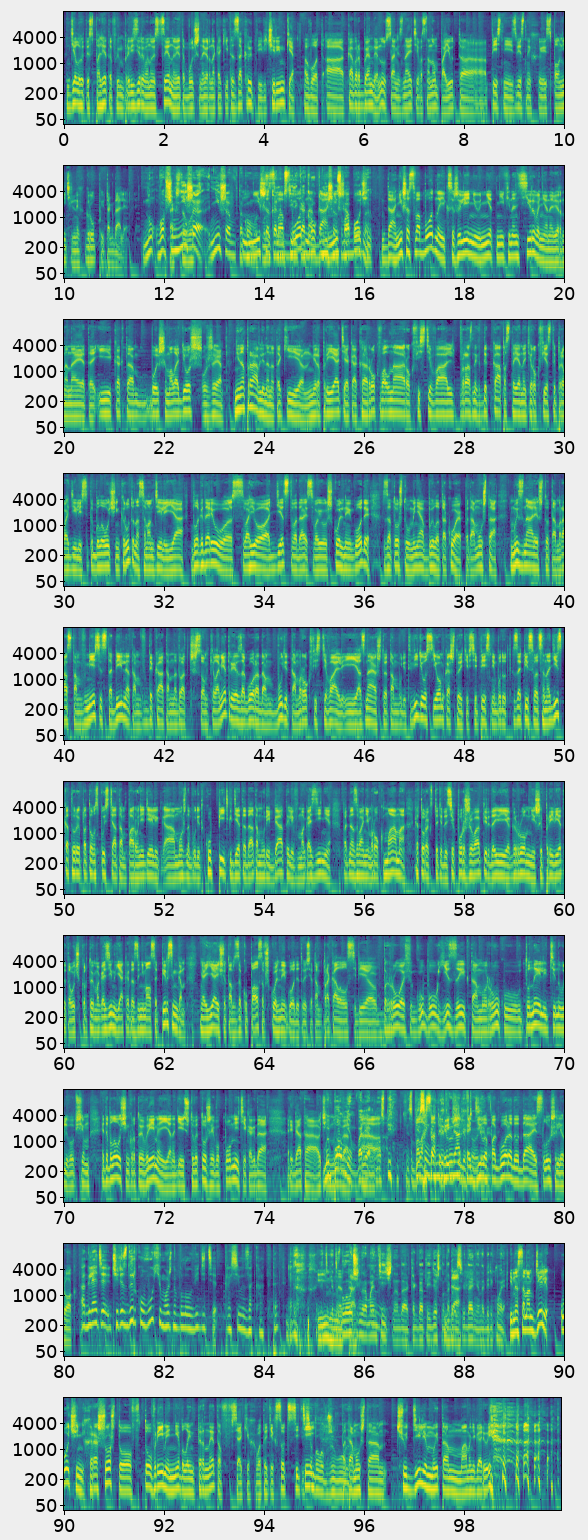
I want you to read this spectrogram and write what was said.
делают из палетов импровизированную сцену, и это больше, наверное, какие-то закрытые вечеринки, вот, а кавер-бенды, ну, сами знаете, в основном поют а, песни известных исполнительных групп и так далее. Ну, в общем, Так ниша, ниша в таком вот ниша музыкальном стиле, как свободна, рок, да, ниша, свободна. очень- да, ниша свободна, и, к сожалению, нет ни финансирования, наверное, на это, и как-то больше молодежь уже не направлена на такие мероприятия, как рок-волна, рок-фестиваль, в разных ДК постоянно эти рок-фесты проводились. Это было очень круто, на самом деле. Я благодарю свое детство, да, и свои школьные годы за то, что у меня было такое, потому что мы знали, что там раз там в месяц стабильно, там в ДК там на 26-м километре за городом будет там рок-фестиваль, и я знаю, что там будет видеосъемка, что эти все песни будут записываться на диск, который потом спустя там пару недель а, можно будет купить где-то, да, там у ребят или в магазине под названием Рок Мама, которая, кстати, до сих пор жива, передаю ей огромнейший привет, это очень крутой магазин, я когда занимался пирсингом, а, я еще там закупался в школьные годы, то есть я там прокалывал себе бровь, губу, язык, там руку, туннели тянули, в общем, это было очень крутое время, и я надеюсь, что вы тоже его помните, когда ребята очень Мы много... помним, Валер, а, но с, пи- с волосатых ребят ходило по городу, да, и слушали рок. А глядя через дырку в ухе, можно было увидеть красивый закат, да? Это, Именно это было так. очень романтично, да, когда ты идешь на такое Да. свидание на берег моря. И на самом деле очень хорошо, что в то время не было интернетов всяких вот этих И соцсетей. все было вживую. Потому что чудили мы там, мама не горюй.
